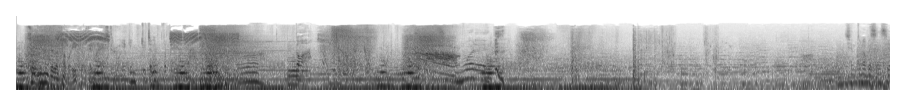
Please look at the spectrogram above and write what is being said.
Soy uno de los favoritos del maestro. y a quién chucha le importa. Ah, toma. Una presencia.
